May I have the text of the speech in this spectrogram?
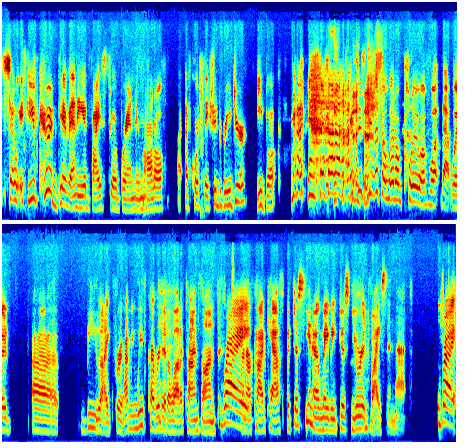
so if you could give any advice to a brand new model of course they should read your ebook. But just give us a little clue of what that would uh, be like for i mean we've covered it a lot of times on right. on our podcast but just you know maybe just your advice in that Right.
